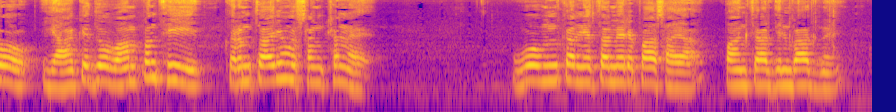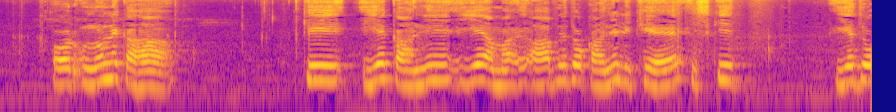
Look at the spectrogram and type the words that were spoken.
तो यहाँ के जो वामपंथी कर्मचारियों का संगठन है, वो उनका नेता मेरे पास आया पाँच चार दिन बाद में और उन्होंने कहा कि ये कहानी, ये आपने जो कहानी लिखी है, इसकी ये जो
